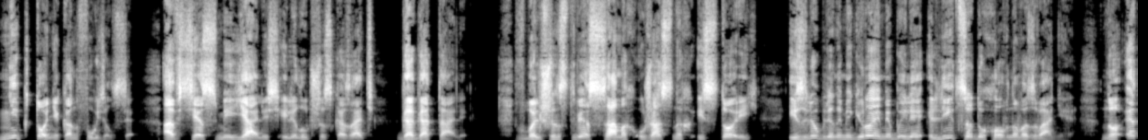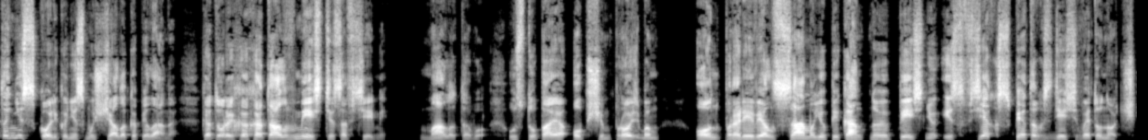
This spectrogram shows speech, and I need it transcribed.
никто не конфузился, а все смеялись, или лучше сказать, гоготали. В большинстве самых ужасных историй излюбленными героями были лица духовного звания, но это нисколько не смущало капеллана, который хохотал вместе со всеми. Мало того, уступая общим просьбам, он проревел самую пикантную песню из всех спетых здесь в эту ночь.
